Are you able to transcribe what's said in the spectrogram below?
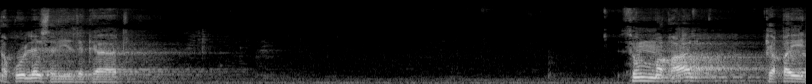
نقول ليس فيه زكاة. ثم قال كقيد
